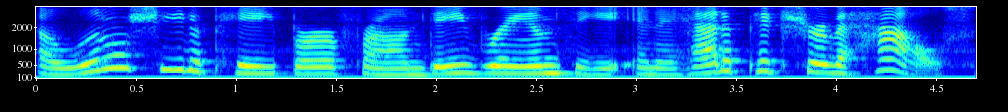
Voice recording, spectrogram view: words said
a little sheet of paper from Dave Ramsey and it had a picture of a house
